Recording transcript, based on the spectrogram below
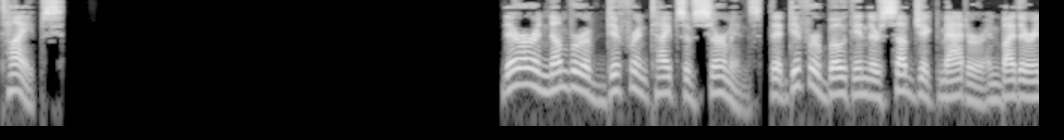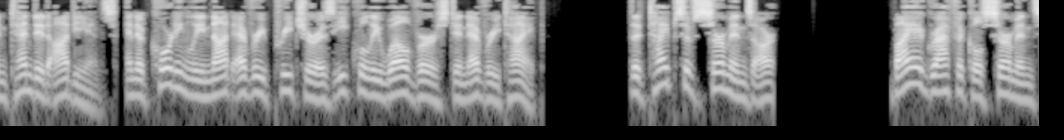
Types There are a number of different types of sermons, that differ both in their subject matter and by their intended audience, and accordingly not every preacher is equally well versed in every type. The types of sermons are Biographical sermons,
